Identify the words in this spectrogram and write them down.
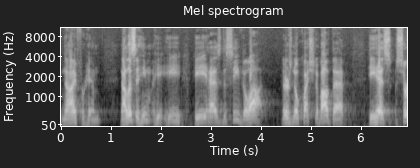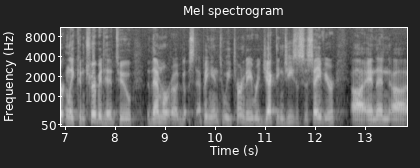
nigh for him. Now, listen, he, he, he, he has deceived a lot. There's no question about that. He has certainly contributed to them uh, stepping into eternity, rejecting Jesus as Savior, uh, and then uh,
